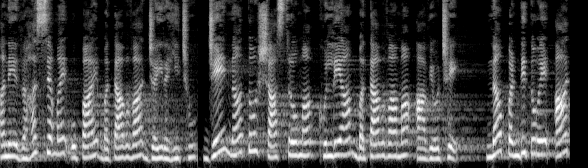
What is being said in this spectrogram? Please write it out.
અને રહસ્યમય ઉપાય બતાવવા જઈ રહી છું, જે ન તો શાસ્ત્રોમાં ખુલ્લેઆમ બતાવવામાં આવ્યો છે. ન પંડિતોએ આજ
